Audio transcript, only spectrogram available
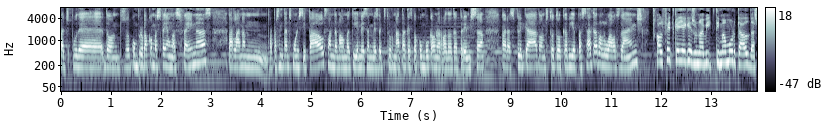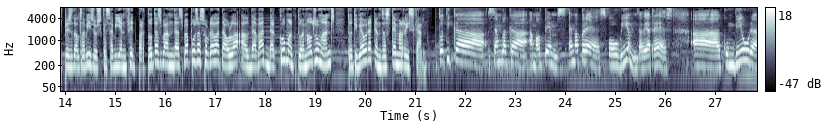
vaig poder doncs, comprovar com es feien les feines, parlant amb representants municipals. L'endemà al matí, a més a més, vaig tornar perquè es va convocar una roda de premsa premsa per explicar doncs, tot el que havia passat, avaluar els danys. El fet que hi hagués una víctima mortal després dels avisos que s'havien fet per totes bandes va posar sobre la taula el debat de com actuem els humans, tot i veure que ens estem arriscant. Tot i que sembla que amb el temps hem après, o hauríem d'haver après, a conviure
